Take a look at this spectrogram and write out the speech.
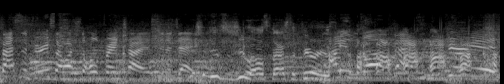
Fast and Furious, I watched the whole franchise in a day. She loves Fast and Furious. I love Fast and Furious.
